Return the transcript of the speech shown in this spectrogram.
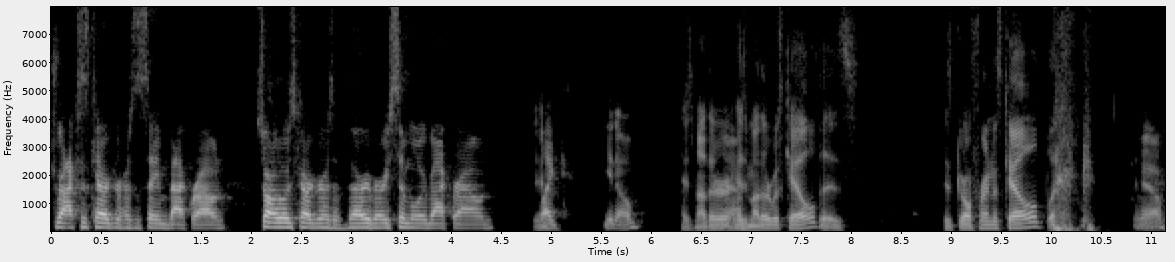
Drax's character has the same background. Star Lord's character has a very very similar background. Yeah. Like, you know, His mother, Yeah. his mother was killed. His his girlfriend was killed. Like yeah,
